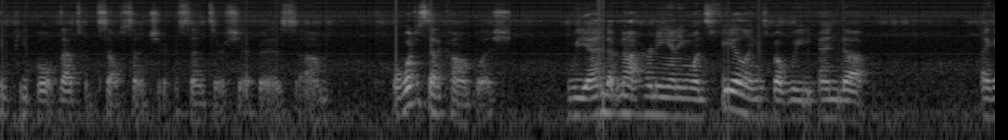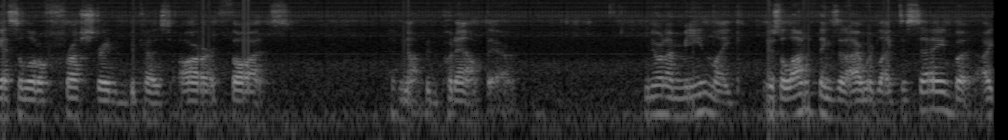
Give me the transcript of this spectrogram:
think people, that's what self-censorship is. Um, but what does that accomplish? We end up not hurting anyone's feelings, but we end up, I guess, a little frustrated because our thoughts have not been put out there. You know what I mean? Like, there's a lot of things that I would like to say, but I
